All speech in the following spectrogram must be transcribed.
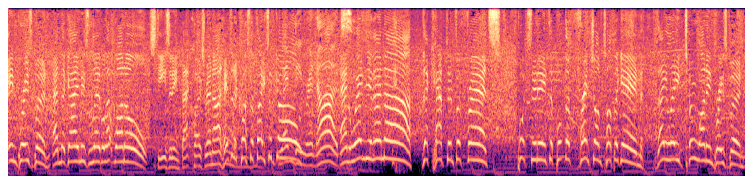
in Brisbane. And the game is level at 1 all. Steers it in. Back post. Renard heads it across the face of goal. Wendy Renard. And Wendy Renard, the captain for France, puts it in to put the French on top again. They lead 2 1 in Brisbane.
